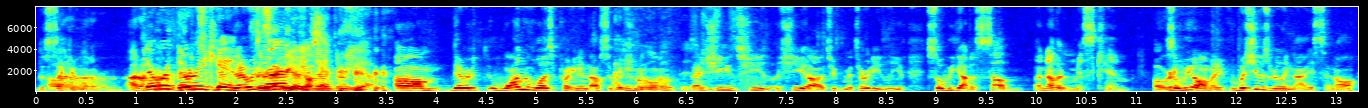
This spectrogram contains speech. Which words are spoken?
The Oh, I second don't, I one. don't remember. I don't There know. were three two- kids. There was There were three three kids. kids. Three, yeah. Um, there one was pregnant. That was the I didn't original know one, about this, and she Jesus. she she uh, took maternity leave. So we got a sub, another Miss Kim. Oh, So we all made, but she was really nice and all.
